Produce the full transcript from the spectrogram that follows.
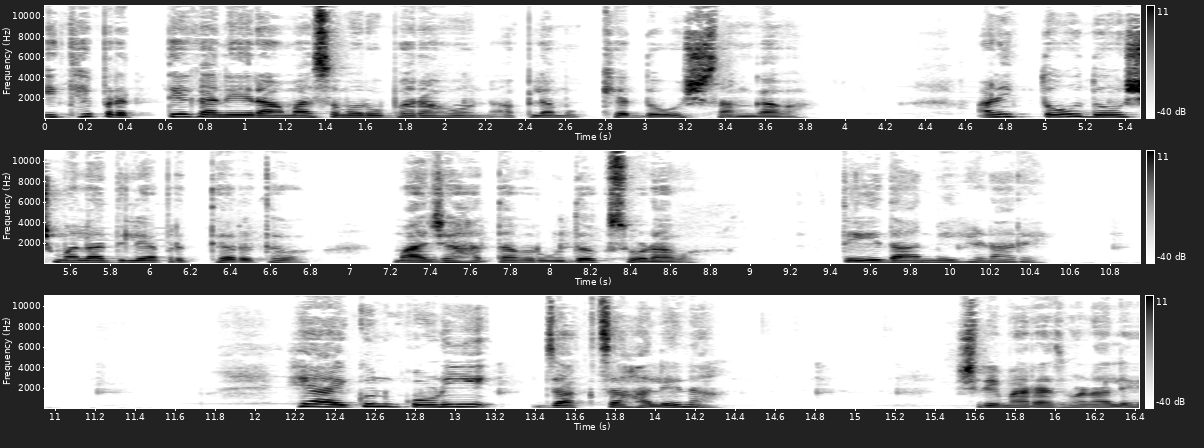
इथे प्रत्येकाने रामासमोर उभं राहून आपला मुख्य दोष सांगावा. आणि तो दोष मला दिल्या प्रत्यर्थ माझ्या हातावर उदक सोडावं. ते दान मी घेणार आहे. हे ऐकून कोणी जागचा हाले ना? श्री महाराज म्हणाले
